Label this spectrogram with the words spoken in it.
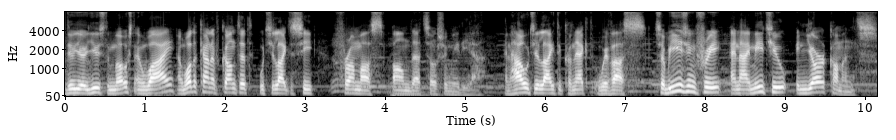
do you use the most and why? And what kind of content would you like to see from us on that social media? And how would you like to connect with us? So be easy and free and I meet you in your comments.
